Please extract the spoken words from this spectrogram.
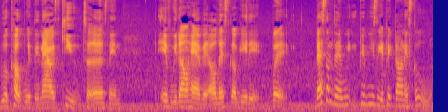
we'll cope with it. Now it's cute to us, and if we don't have it, oh, let's go get it. But that's something we people used to get picked on in school.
